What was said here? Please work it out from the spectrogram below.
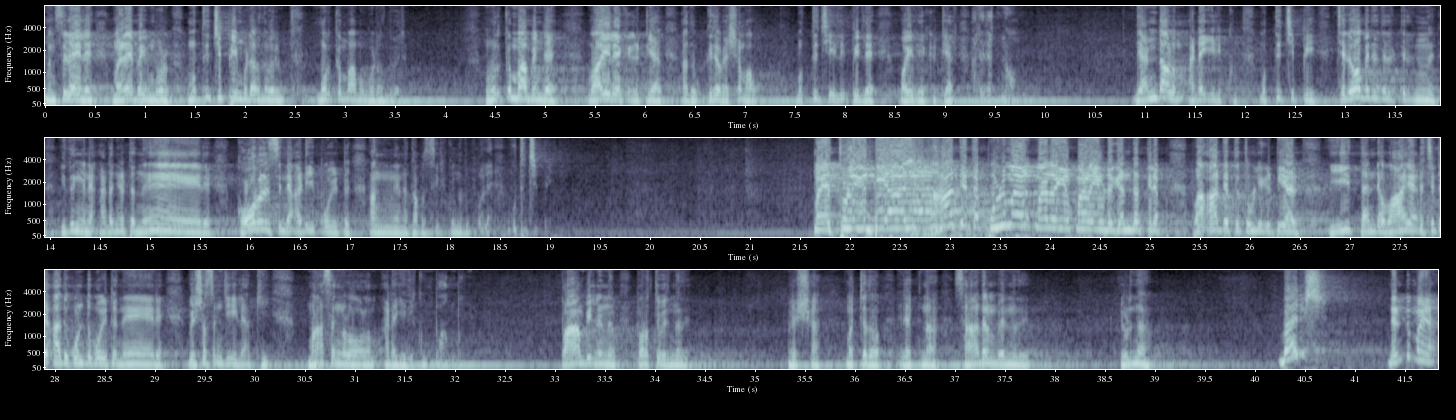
മനസ്സിലായില്ലേ? മഴ പെയ്യുമ്പോൾ മുത്തുച്ചിപ്പിയും വിടർന്നു വരും മൂർക്കം പാമ്പും വിടർന്നു വരും. മൂർക്കം പാമ്പിന്റെ വായിലേക്ക് കിട്ടിയാൽ അത് ഉഗ്ര വിഷമാവും മുത്തുച്ചിപ്പിലെ വായിലേക്ക് കിട്ടിയാൽ അത് രത്നവും രണ്ടാളും അടയിരിക്കും. മുത്തുച്ചിപ്പി ജലോപരിതലത്തിൽ നിന്ന് ഇതിങ്ങനെ അടഞ്ഞിട്ട് നേരെ കോറൽസിന്റെ അടിയിൽ പോയിട്ട് അങ്ങനെ തപസ്സിരിക്കുന്നത് പോലെ മുത്തുച്ചിപ്പി. മഴത്തുള്ളി കിട്ടിയാൽ ആദ്യത്തെ പുഴുമ മഴ മഴയുടെ ഗന്ധത്തിന് ആദ്യത്തെ തുള്ളി കിട്ടിയാൽ ഈ തന്റെ വായ അടച്ചിട്ട് അത് കൊണ്ടുപോയിട്ട് നേരെ വിഷസഞ്ചിയിലാക്കി മാസങ്ങളോളം അടയിരിക്കും പാമ്പ്. പാമ്പിൽ നിന്ന് പുറത്തു വരുന്നത് വിഷ മറ്റതോ രത്ന സാധനം വരുന്നത് എവിടുന്ന? ബാരിഷ് രണ്ടും മഴ.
